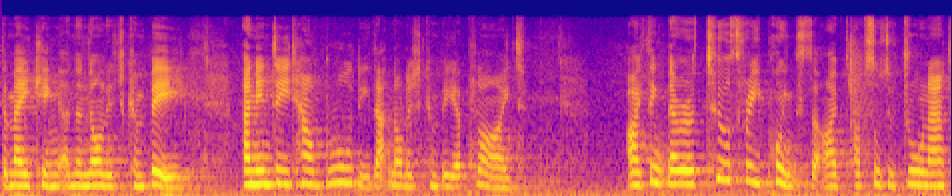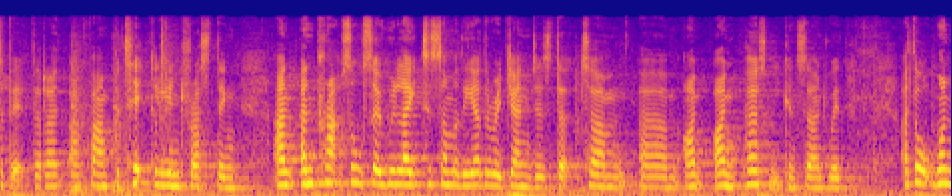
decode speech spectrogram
the making and the knowledge can be, and indeed how broadly that knowledge can be applied. I think there are two or three points that I've, I've sort of drawn out of it that I, I found particularly interesting and, and perhaps also relate to some of the other agendas that um, um, I'm, I'm personally concerned with. I thought one,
